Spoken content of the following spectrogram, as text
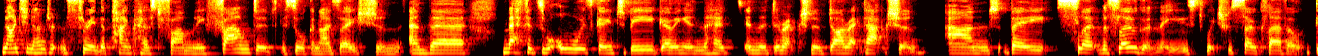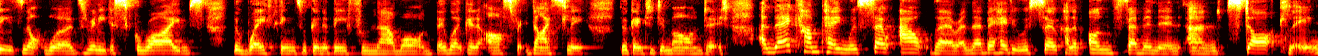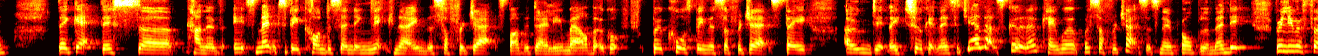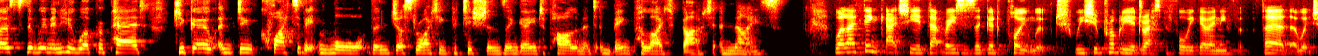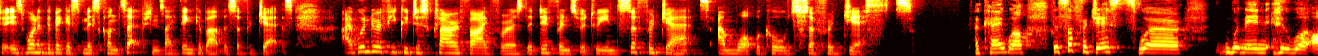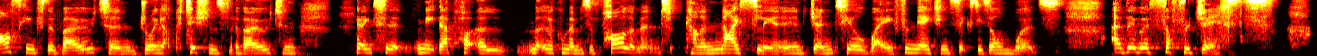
1903, the Pankhurst family founded this organization, and their methods were always going to be going in the head in the direction of direct action. And they the slogan they used, which was so clever, "These not words," really describes the way things were going to be from now on. They weren't going to ask for it nicely; they were going to demand it. And their campaign was so out there, and their behavior was so kind of unfeminine and startling they get this uh, kind of it's meant to be a condescending nickname the suffragettes by the daily mail but, but of course being the suffragettes they owned it they took it and they said yeah that's good. Okay we're, we're suffragettes. That's no problem. And it really refers to the women who were prepared to go and do quite a bit more than just writing petitions and going to parliament and being polite about it and nice. Well, I think actually that raises a good point, which we should probably address before we go any f- further, which is one of the biggest misconceptions I think about the suffragettes, I wonder if you could just clarify for us the difference between suffragettes and what were called suffragists. Okay, well, the suffragists were women who were asking for the vote and drawing up petitions for the vote and going to meet their uh, local members of parliament kind of nicely and in a genteel way from the 1860s onwards. And they were suffragists.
